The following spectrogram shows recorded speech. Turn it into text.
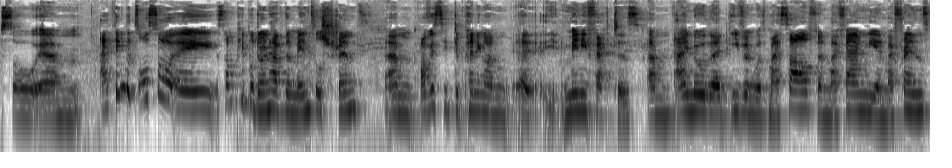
So um, I think it's also a some people don't have the mental strength. Um, obviously, depending on uh, many factors. Um, I know that even with myself and my family and my friends,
